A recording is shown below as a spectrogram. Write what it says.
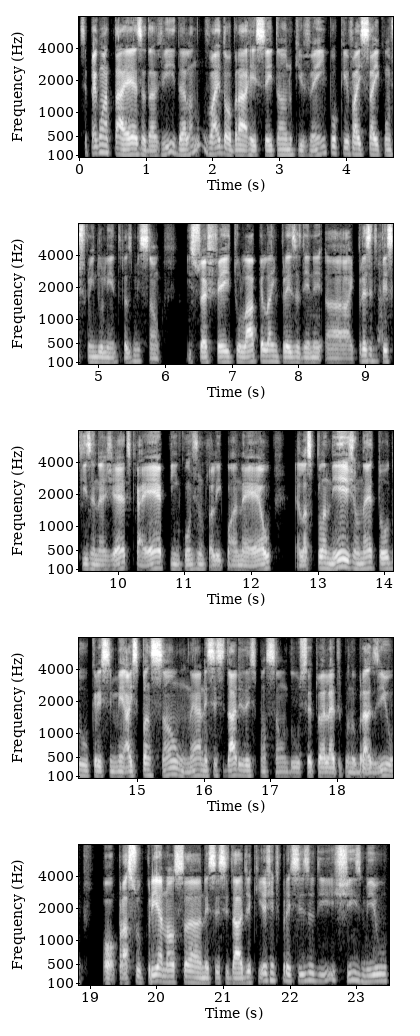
Você pega uma Taesa da vida, ela não vai dobrar a receita ano que vem porque vai sair construindo linha de transmissão. Isso é feito lá pela empresa de, a empresa de pesquisa energética, a EP, em conjunto ali com a ANEEL. Elas planejam né, todo o crescimento, a expansão, né, a necessidade da expansão do setor elétrico no Brasil. Para suprir a nossa necessidade aqui, a gente precisa de X mil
